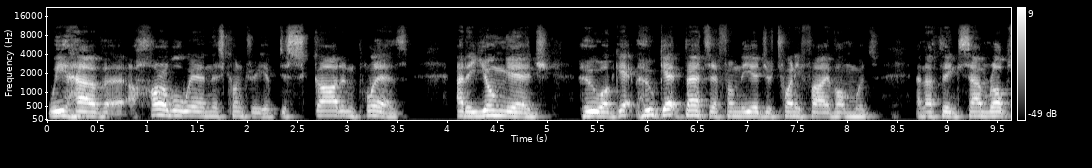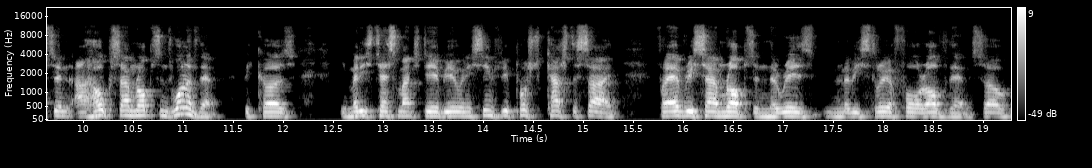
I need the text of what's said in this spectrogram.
we have a horrible way in this country of discarding players at a young age who are get who get better from the age of 25 onwards. And I think Sam Robson, I hope Sam Robson's one of them because he made his test match debut and he seems to be pushed cast aside. For every Sam Robson, there is maybe three or four of them. So,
